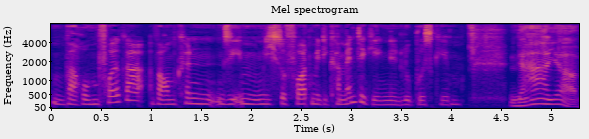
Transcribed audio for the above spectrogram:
Warum, Volker? Warum können Sie ihm nicht sofort Medikamente gegen den Lupus geben? Na ja,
